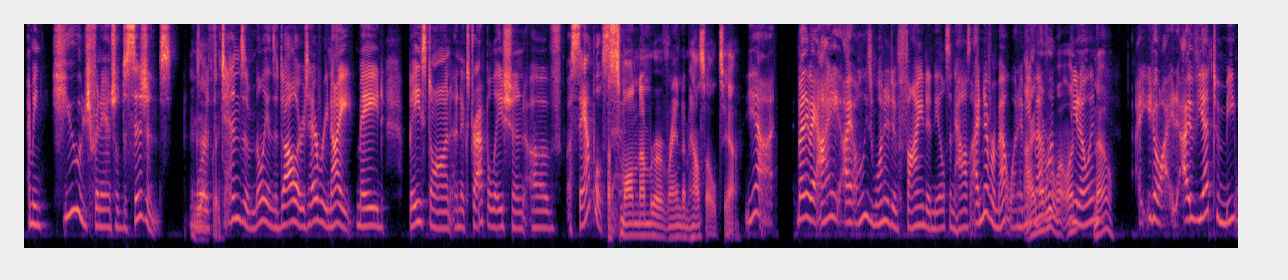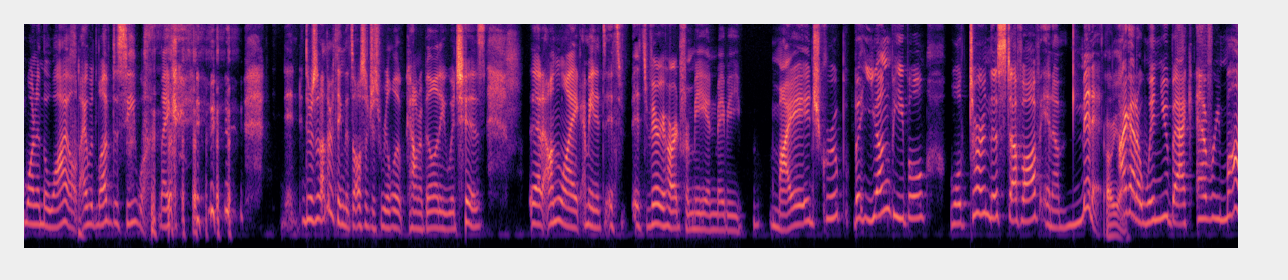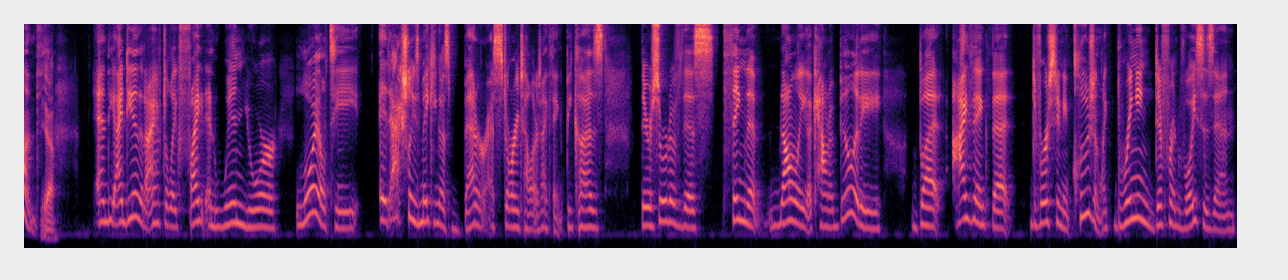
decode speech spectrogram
I mean, huge financial decisions Exactly. worth tens of millions of dollars every night made based on an extrapolation of a sample set. A small number of random households. Yeah. Yeah. By the way, I I always wanted to find a Nielsen house. I never met one. Have you I met never one? one. You know, and no. I, you know, I, I've yet to meet one in the wild. I would love to see one. Like, there's another thing that's also just real accountability, which is that unlike, I mean, it's it's it's very hard for me and maybe my age group, but young people will turn this stuff off in a minute. Oh, yeah. I got to win you back every month Yeah. and the idea that I have to like fight and win your loyalty, it actually is making us better as storytellers, I think, because there's sort of this thing that not only accountability, but I think that diversity and inclusion, like bringing different voices in,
